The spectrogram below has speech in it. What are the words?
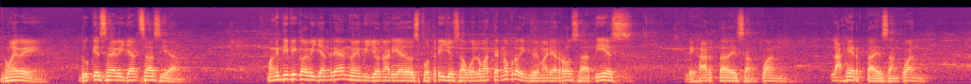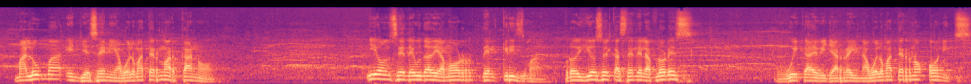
Nueve. Duquesa de Villa Alsacia. Magnífico de Villandrea, 9 millonaria de dos potrillos, abuelo materno prodigio de María Rosa, 10, Lejarta de San Juan, La Jerta de San Juan, Maluma en Yesenia, abuelo materno Arcano, y 11, Deuda de Amor del Crisma, prodigioso el Castel de las Flores, en Huica de Villarreina, abuelo materno Onix.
